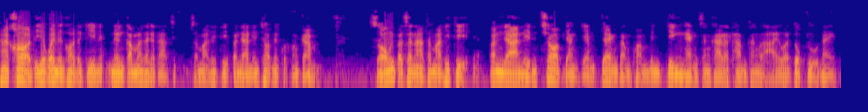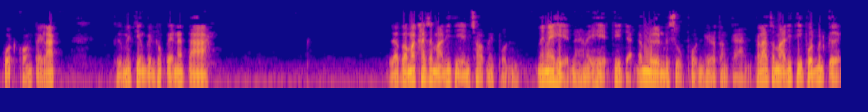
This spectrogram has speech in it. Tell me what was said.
ห้าข้อที่ยกไว้หนึ่งข้อตะกี้เนี่ยหนึ่งกรรมสกตาสมาธิฏฐิปัญญาเน้นชอบในกฎของกรรม สองวิปัสสนาสมาธิิปัญญาเห็นชอบอย่างแจ่มแจ้งตามความเป็นจริงแห่งสังขารธรรมทั้งหลายว่าตกอยู่ในกฎของไตรลักษณ์คือไม่เที่ยงเป็นทุกข์เป็นหน้าตา แล้วก็มรรคสมาธิิเห็นชอบในผลในในเหตุนะในเหตุที่จะดำเนินไปสู่ผลที่เราต้องการพระสมาธิิผลมันเกิด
